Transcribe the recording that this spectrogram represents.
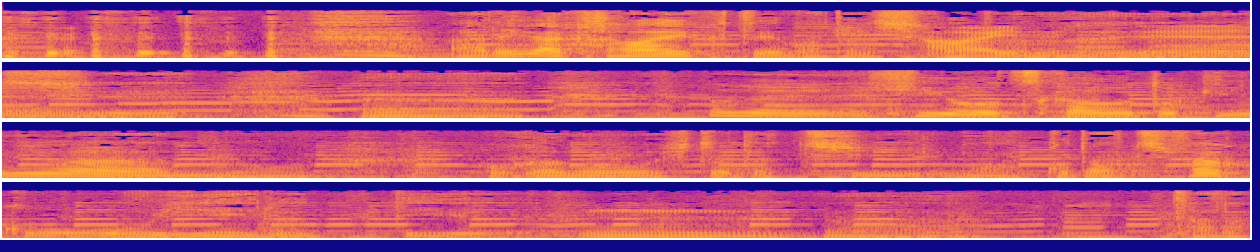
あれが可愛くてまた仕方ない可愛いですし、うん、で火を使う時にはあの他の人たち、まあ、子たちはこう怯えるっていう、うん。うん、ただ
